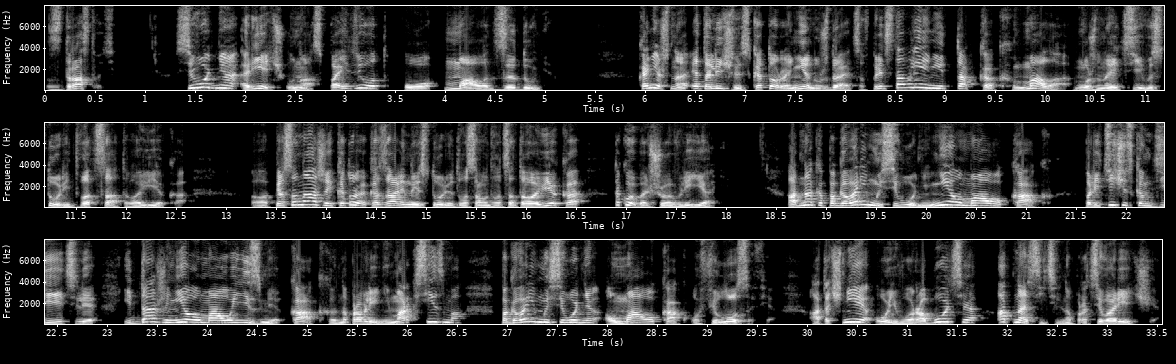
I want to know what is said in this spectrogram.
Здравствуйте! Сегодня речь у нас пойдет о Мао Цзэдуне. Конечно, это личность, которая не нуждается в представлении, так как мало можно найти в истории 20 века э, персонажей, которые оказали на историю этого самого 20 века такое большое влияние. Однако поговорим мы сегодня не о Мао как политическом деятеле и даже не о маоизме как направлении марксизма, поговорим мы сегодня о Мао как о философе, а точнее о его работе относительно противоречия.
